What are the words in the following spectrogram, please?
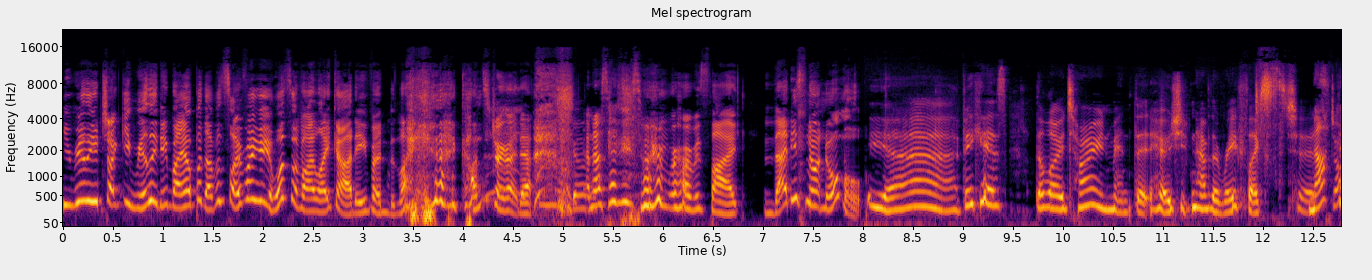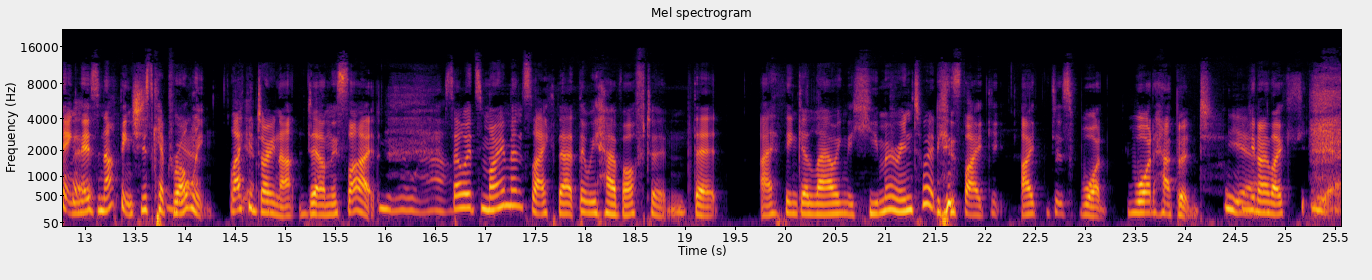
You really chuck you really did my help, but that was so fucking awesome. I like can't even like concentrate right now. And I was having this moment where I was like, that is not normal. Yeah, because the low tone meant that her she didn't have the reflex to nothing. It. There's nothing. She just kept rolling like a donut down this slide. wow. So it's moments like that that we have often that I think allowing the humor into it is like, I just, what, what happened? Yeah. You know, like Yeah.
